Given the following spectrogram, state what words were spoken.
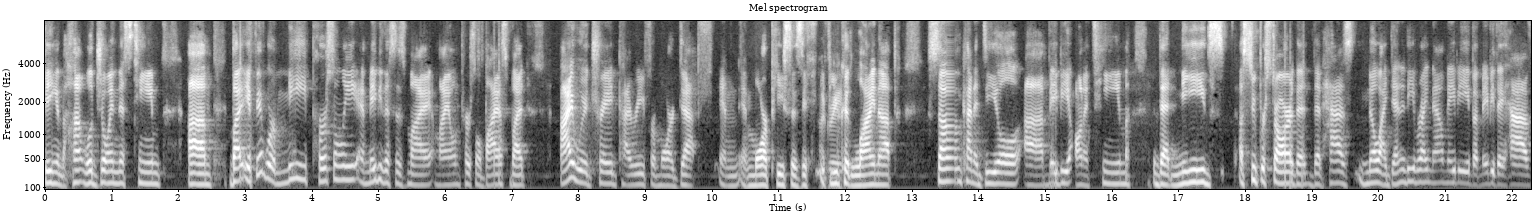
being in the hunt will join this team. Um, but if it were me personally, and maybe this is my my own personal bias, but I would trade Kyrie for more depth and, and more pieces if, if you could line up some kind of deal, uh, maybe on a team that needs a superstar that that has no identity right now, maybe, but maybe they have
